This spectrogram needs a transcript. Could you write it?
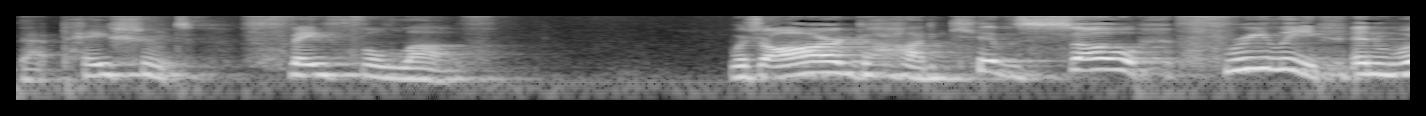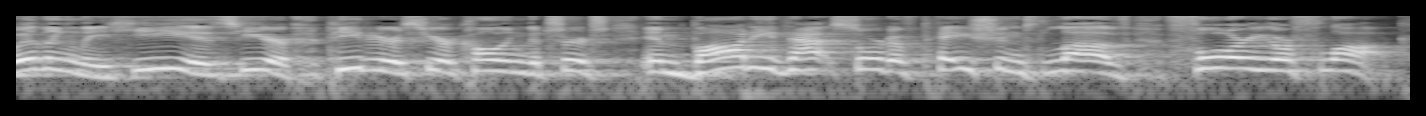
that patient faithful love, which our God gives so freely and willingly. He is here. Peter is here calling the church, embody that sort of patient love for your flock.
